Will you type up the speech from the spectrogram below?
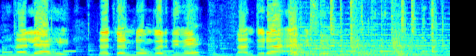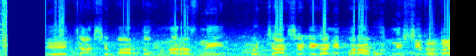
म्हणाले आहे. रतन डोंगरदिवे नांदुरा ॲबिसोन न्यूज. ते चारशे पार तर होणारच नाही पण चारशे ठिकाणी पराभूत निश्चित होते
